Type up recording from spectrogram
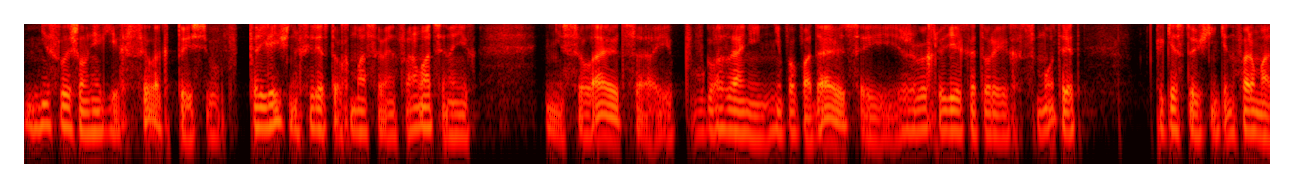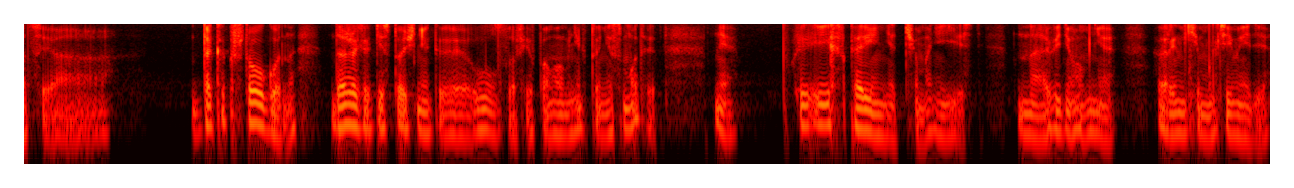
не слышал никаких ссылок, то есть в приличных средствах массовой информации на них не ссылаются, и в глаза они не попадаются, и живых людей, которые их смотрят, как источник информации, а, да как что угодно, даже как источник э, лулзов, их, по-моему, никто не смотрит. Не, их скорее нет, чем они есть на, видимо, мне рынке мультимедиа.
